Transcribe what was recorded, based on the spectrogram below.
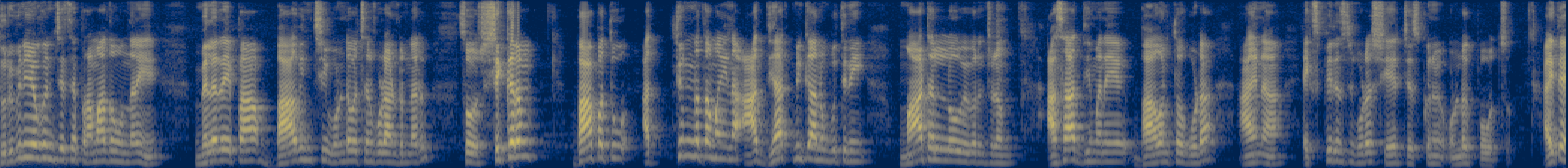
దుర్వినియోగం చేసే ప్రమాదం ఉందని మెలరేప భావించి ఉండవచ్చని కూడా అంటున్నారు. సో శిఖరం బాపతు అత్యున్నతమైన ఆధ్యాత్మిక అనుభూతిని మాటల్లో వివరించడం అసాధ్యమనే భావనతో కూడా ఆయన ఎక్స్పీరియన్స్ని కూడా షేర్ చేసుకుని ఉండకపోవచ్చు. అయితే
